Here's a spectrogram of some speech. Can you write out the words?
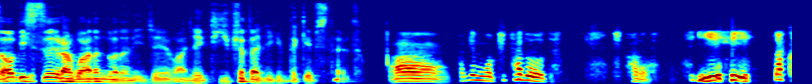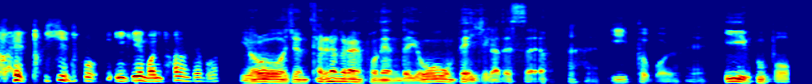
서비스라고 하는 거는 이제 완전히 뒤집혔다는 얘기입니다, 게임 스타일도. 아, 하긴 뭐 피파도 피파래. 이 사커 FC도 이 게임 많이 파는데 뭐. 요즘 텔레그램에 보냈는데 요 홈페이지가 됐어요. 이프볼. 예. 이 부보.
